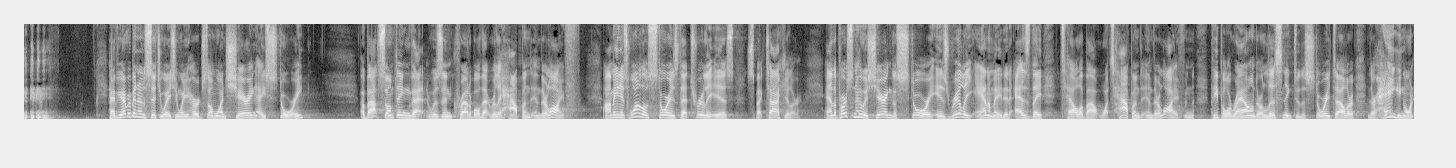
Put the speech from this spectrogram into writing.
Have you ever been in a situation where you heard someone sharing a story about something that was incredible that really happened in their life? I mean, it's one of those stories that truly is spectacular. And the person who is sharing the story is really animated as they tell about what's happened in their life. And people around are listening to the storyteller. They're hanging on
